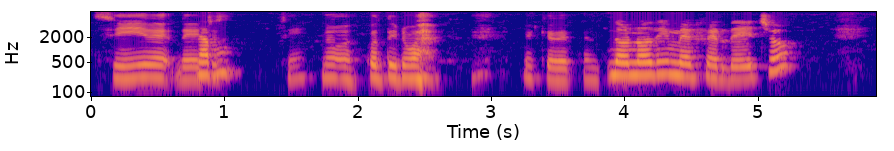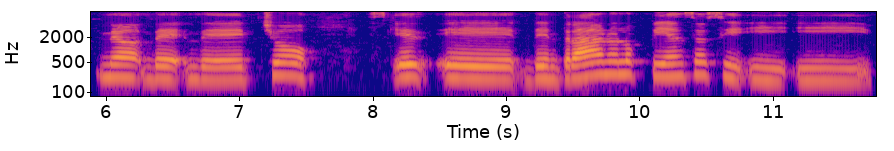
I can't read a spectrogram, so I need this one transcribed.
Sí, de, hecho, sí, no, continúa. Me quedé No, no, dime, Fer, de hecho. No, de, de hecho, eh, de entrada no lo piensas y, y, y,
